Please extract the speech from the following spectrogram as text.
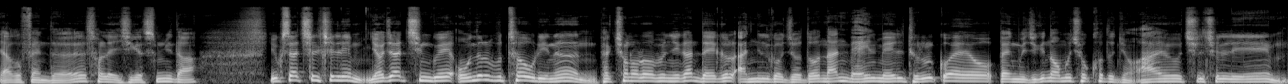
야구 팬들 설레이시겠습니다. 6477님, 여자친구의 오늘부터 우리는 백천오라버니가 내 글 안 읽어줘도 난 매일매일 들을 거예요. 백뮤직이 너무 좋거든요. 아유, 77님.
